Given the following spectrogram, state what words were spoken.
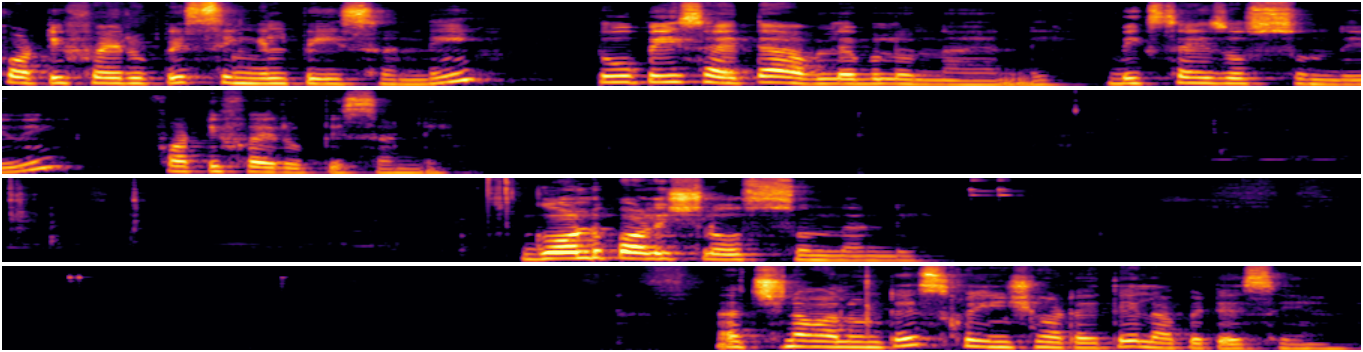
Forty five rupees single piece అండి. టూ పీస్ అయితే అవైలబుల్ ఉన్నాయండి. బిగ్ సైజ్ వస్తుంది ఇవి. ఫార్టీ ఫైవ్ రూపీస్ అండి. గోల్డ్ పాలిష్లో వస్తుందండి. నచ్చిన వాళ్ళు ఉంటే స్క్రీన్ షాట్ అయితే ఇలా పెట్టేసేయండి.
